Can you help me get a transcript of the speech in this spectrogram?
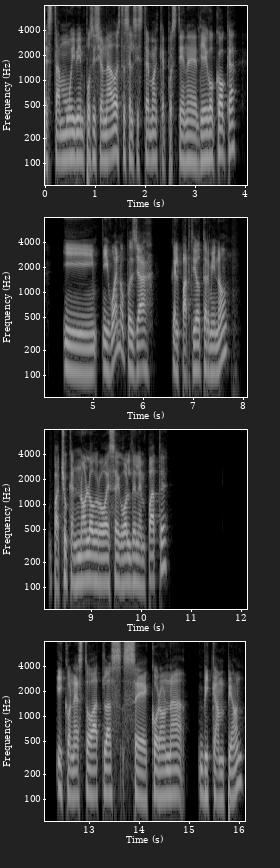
está muy bien posicionado. Este es el sistema que pues tiene Diego Coca. Y, y bueno, pues ya el partido terminó. Pachuca no logró ese gol del empate. Y con esto Atlas se corona bicampeón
